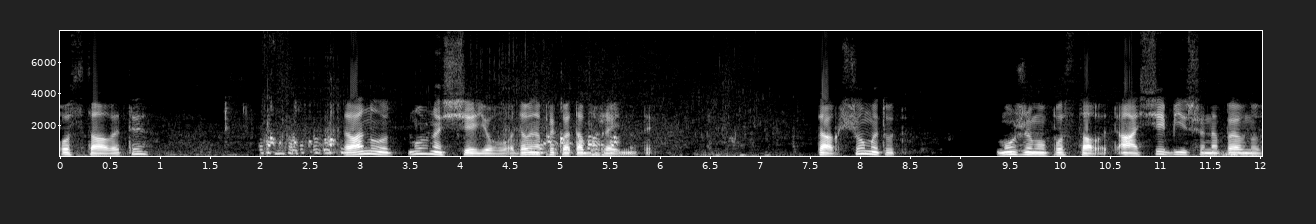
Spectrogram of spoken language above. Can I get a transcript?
поставити. А ну, можна ще його. Давай, наприклад, апгрейднути. Так, що ми тут можемо поставити? А, ще більше, напевно,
